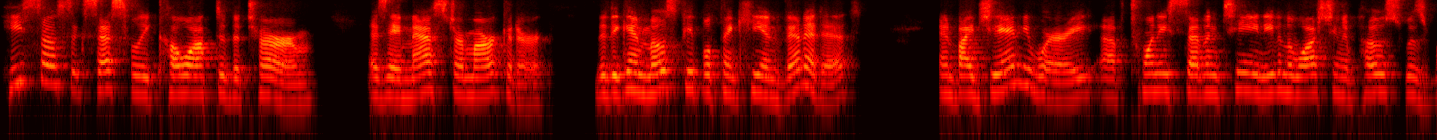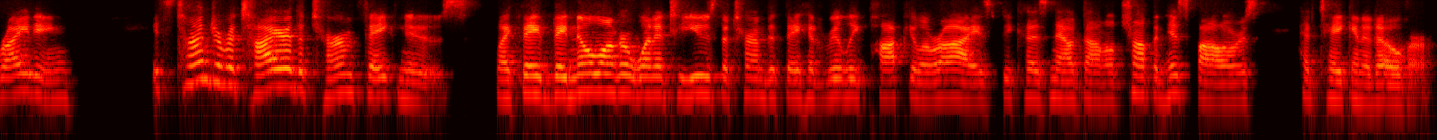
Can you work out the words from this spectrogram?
He so successfully co-opted the term as a master marketer that again, most people think he invented it. And by January of 2017, even the Washington Post was writing, it's time to retire the term fake news. Like they, they no longer wanted to use the term that they had really popularized because now Donald Trump and his followers had taken it over.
